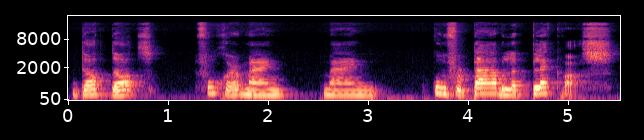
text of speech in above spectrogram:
dat dat vroeger mijn, mijn comfortabele plek was.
